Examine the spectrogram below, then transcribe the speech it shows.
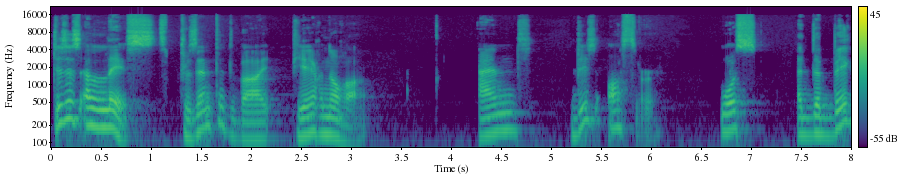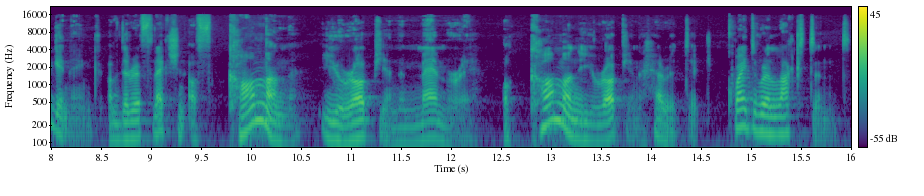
This is a list presented by Pierre Nora, and this author was at the beginning of the reflection of common European memory or common European heritage, quite reluctant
